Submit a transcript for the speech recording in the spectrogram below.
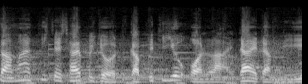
สามารถที่จะใช้ประโยชน์กับวิทยุออนไลน์ได้ดังนี้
